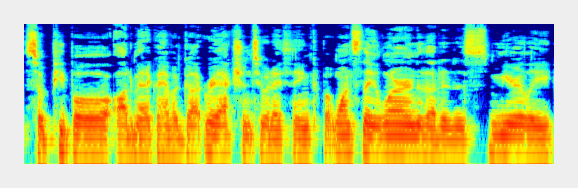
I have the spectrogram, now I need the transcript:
So people automatically have a gut reaction to it, I think. But once they learn that it is merely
